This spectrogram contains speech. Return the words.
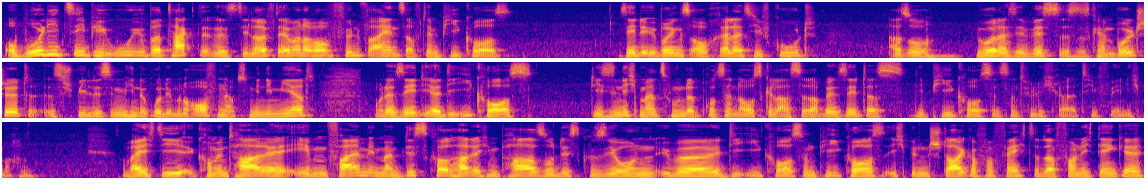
Obwohl die CPU übertaktet ist. Die läuft ja immer noch auf 5.1 auf dem P-Cores. Seht ihr übrigens auch relativ gut. Also nur, dass ihr wisst, es ist kein Bullshit. Das Spiel ist im Hintergrund immer noch offen, habe es minimiert. Und da seht ihr die E-Cores, die sind nicht mal zu 100% ausgelastet, aber ihr seht, dass die P-Cores jetzt natürlich relativ wenig machen. Weil ich die Kommentare eben, vor allem in meinem Discord hatte ich ein paar so Diskussionen über die E-Cores und P-Cores. Ich bin ein starker Verfechter davon. Ich denke,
